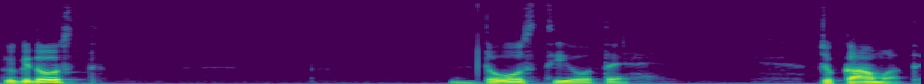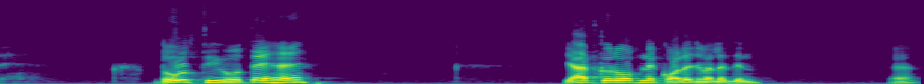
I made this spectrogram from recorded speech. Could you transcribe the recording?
क्योंकि दोस्त दोस्त ही होते हैं जो काम आते हैं। दोस्त ही होते हैं याद करो अपने कॉलेज वाले दिन, है?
